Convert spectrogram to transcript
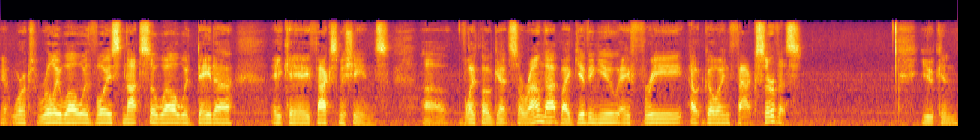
It works really well with voice, not so well with data, aka fax machines. Uh, VoIPO gets around that by giving you a free outgoing fax service. You can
